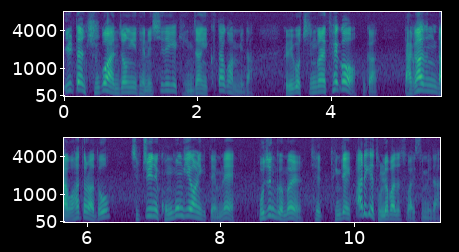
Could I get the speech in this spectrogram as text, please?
일단 주거 안정이 되는 실익이 굉장히 크다고 합니다. 그리고 중간에 퇴거, 그러니까 나간다고 하더라도 집주인이 공공기관이기 때문에 보증금을 굉장히 빠르게 돌려받을 수가 있습니다.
